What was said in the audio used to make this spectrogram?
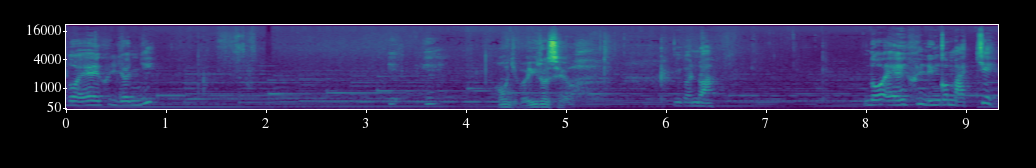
너 애 흘렸니? 어머니 왜 이러세요? 이거 놔. 너 애 흘린 거 맞지?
